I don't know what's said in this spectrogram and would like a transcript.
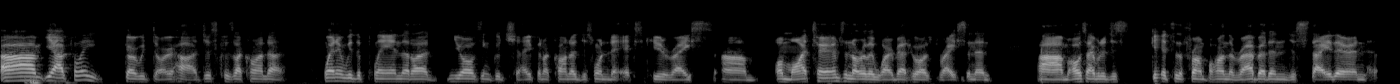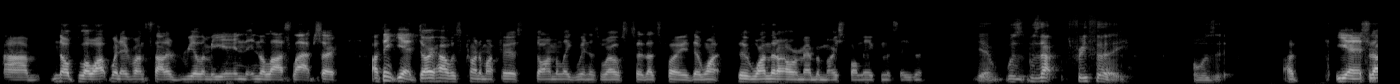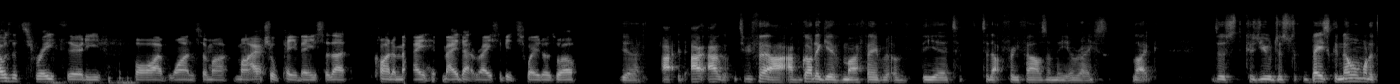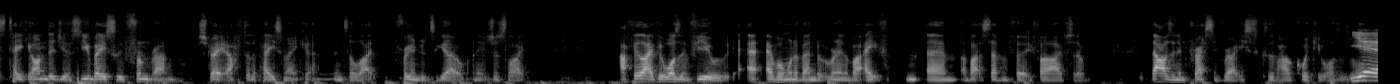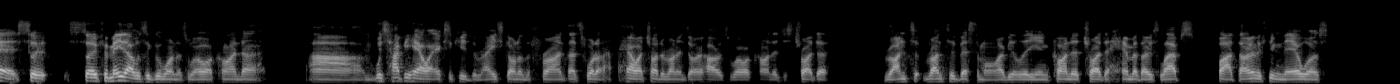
Um, yeah, I'd probably go with Doha just because I kind of went in with a plan that I knew I was in good shape and I kind of just wanted to execute a race um, on my terms and not really worry about who I was racing. And um, I was able to just get to the front behind the rabbit and just stay there and um, not blow up when everyone started reeling me in in the last lap. So I think yeah, Doha was kind of my first Diamond League win as well. So that's probably the one the one that I'll remember most fondly from the season. Yeah, was was that three thirty, or was it? I Yeah, so that was the 335 one. So my, my actual PB. So that kind of made, made that race a bit sweeter as well. Yeah, I, I, I to be fair, I've got to give my favorite of the year to, to that 3000 meter race. Like, just because you just basically no one wanted to take it on, did you? So you basically front ran straight after the pacemaker until like 300 to go, and it was just like, I feel like if it wasn't for you, everyone would have ended up running about eight, um, about 7:35. So that was an impressive race because of how quick it was as well. Yeah, so so for me that was a good one as well. I kind of um, was happy how I executed the race, gone to the front. That's what I, how I tried to run in Doha as well. I kind of just tried to run to run to the best of my ability and kind of tried to hammer those laps. But the only thing there was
